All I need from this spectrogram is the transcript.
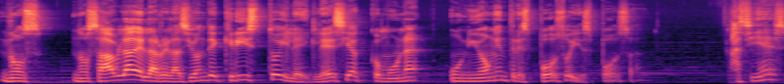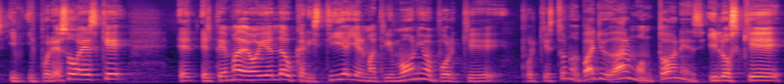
nos nos habla de la relación de Cristo y la iglesia como una unión entre esposo y esposa. Así es, y, por eso es que el, tema de hoy es la Eucaristía y el matrimonio, porque, porque esto nos va a ayudar montones. Y los que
